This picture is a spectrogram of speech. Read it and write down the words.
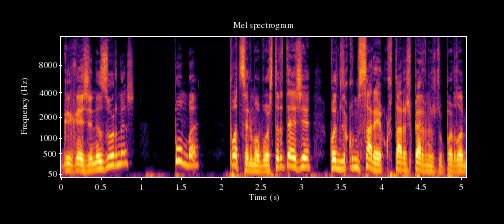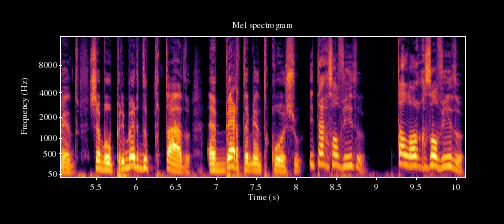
Gagueja nas urnas, pumba! Pode ser uma boa estratégia. Quando lhe começarem a cortar as pernas no Parlamento, chamou o primeiro deputado abertamente coxo e está resolvido. Está logo resolvido.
